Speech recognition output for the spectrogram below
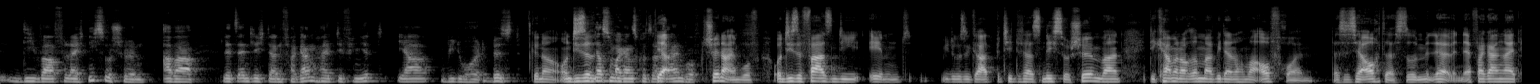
die war vielleicht nicht so schön, aber letztendlich deine Vergangenheit definiert ja, wie du heute bist. Genau. Und diese. Das mal ganz kurz als ja, Einwurf. Schöner Einwurf. Und diese Phasen, die eben, wie du sie gerade betitelt hast, nicht so schön waren, die kann man auch immer wieder nochmal aufräumen. Das ist ja auch das. So mit der, in der Vergangenheit äh,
